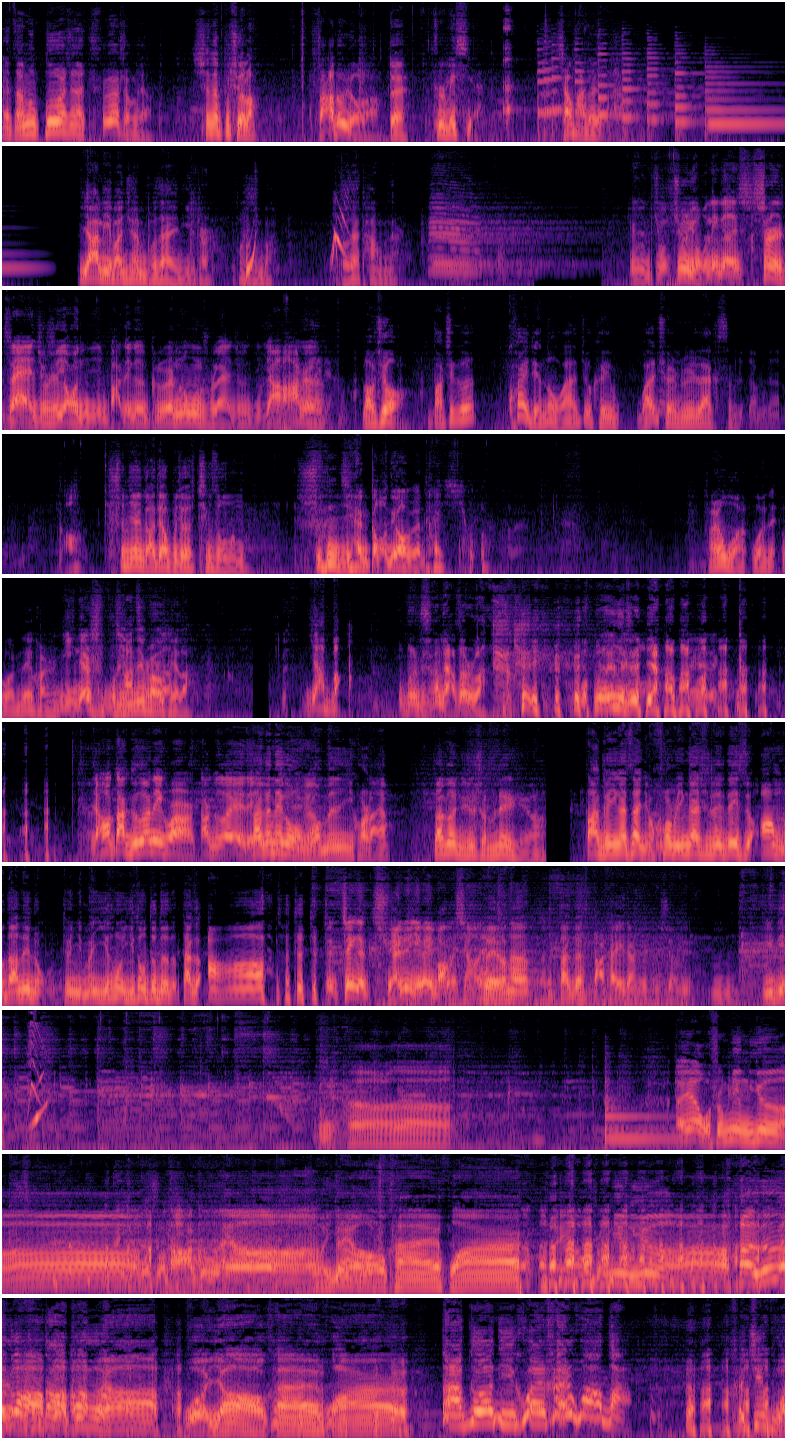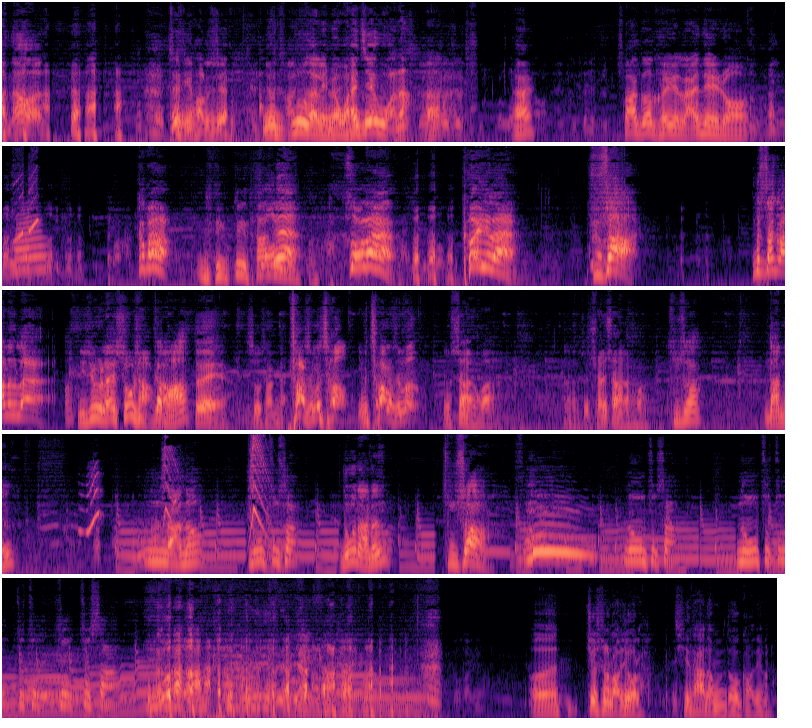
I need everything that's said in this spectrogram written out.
哎，咱们歌现在缺什么呀？现在不缺了，啥都有了。对，就是没写，想法都有了。压力完全不在你这儿，放心吧，都在他们那儿。有就就有那个事儿在，就是要你把这个歌弄出来，就压着。老舅，把这个快点弄完就可以完全 relax 了。搞，瞬间搞掉不就轻松了吗？瞬间搞掉可太行了。反正我我那我们那块是，你那是不你们那块 OK 了。哑巴，我不能只唱俩字儿吧？我不能一直哑巴。然后大哥那块儿，大哥也得。大哥那个我我们一块儿来啊。大哥你是什么类型啊？大哥应该在你们后面，应该是类类似于阿姆丹那种，就你们一通一通嘚嘚，大哥啊，这这这个旋律你可以帮他想想。对，让他大哥打开一点那种旋律，嗯，滴滴。嗯。哎呀，我说命运啊！哎呀，我说大哥呀，我要开花。哎呀，我说命运啊！多好，大哥呀，我要开花。大哥，你快开花吧！还结果呢？这挺好的，这你就录在里面，我还结果呢啊！哎，大哥可以来那种，干嘛？你对他走嘞，走嘞，可以嘞。做啥？没啥干头了。你就是来收场干嘛？对，收场感。唱什么唱？你们唱了什么？用上海话。嗯，这全上海话。做啥？哪能？哪能？侬做啥？侬哪能？做啥？侬做啥？侬做做做做做做啥？呃，就剩老舅了，其他的我们都搞定了。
